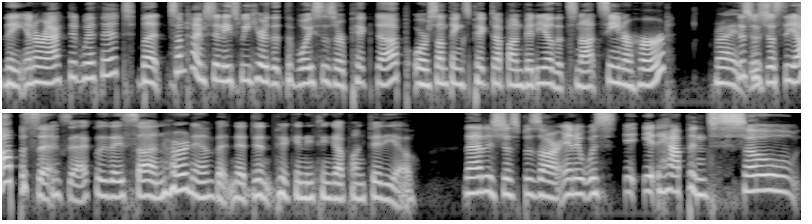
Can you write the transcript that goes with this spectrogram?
They interacted with it, but sometimes, Denise, we hear that the voices are picked up or something's picked up on video that's not seen or heard. Right. This was just the opposite. Exactly. They saw and heard him, but it didn't pick anything up on video. That is just bizarre. And it was, it, it, happened so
